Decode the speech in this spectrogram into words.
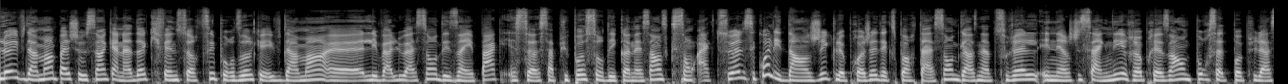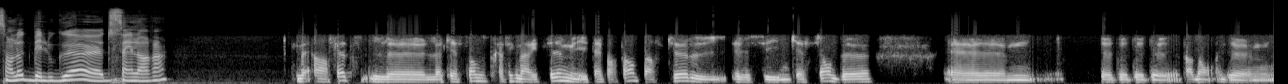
là, évidemment, Pêche Océan Canada qui fait une sortie pour dire que, évidemment, euh, l'évaluation des impacts, ça s'appuie pas sur des connaissances qui sont actuelles. C'est quoi les dangers que le projet d'exportation de gaz naturel Énergie Saguenay représente pour cette population-là de belugas euh, du Saint-Laurent? Mais en fait, le, la question du trafic maritime est importante parce que c'est une question de, de, de, de- de- pardon, de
